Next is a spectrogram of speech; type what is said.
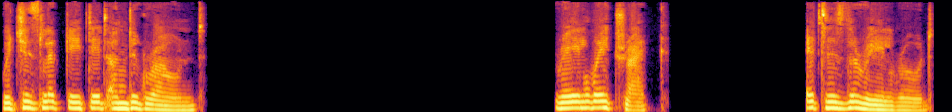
which is located underground. Railway track It is the railroad.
